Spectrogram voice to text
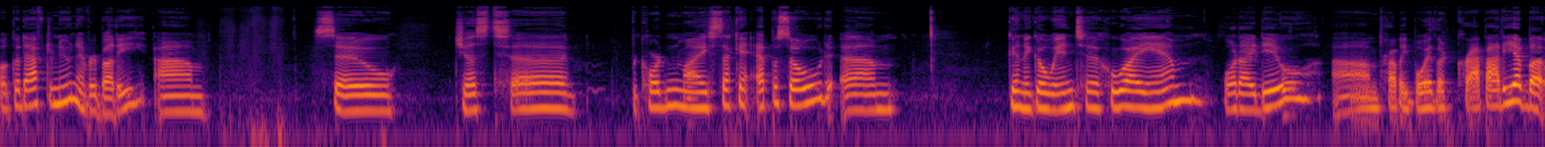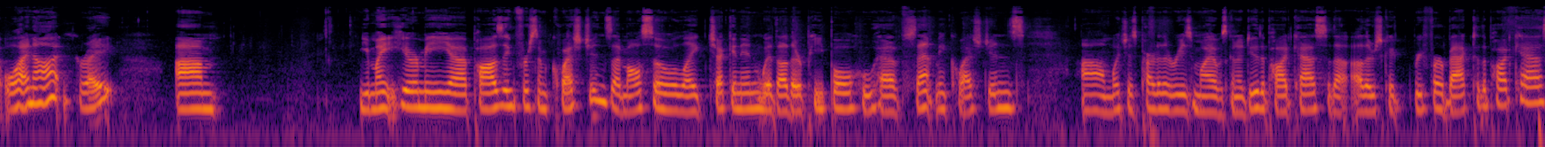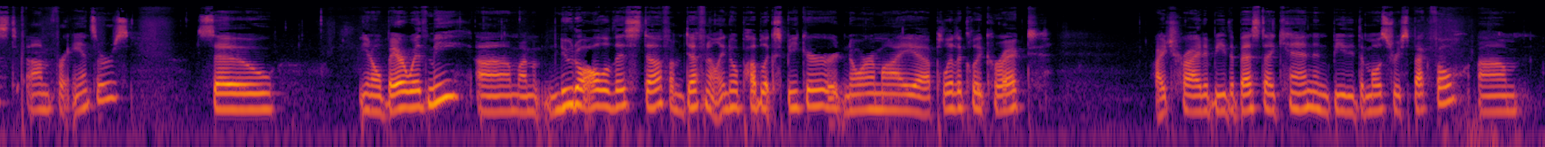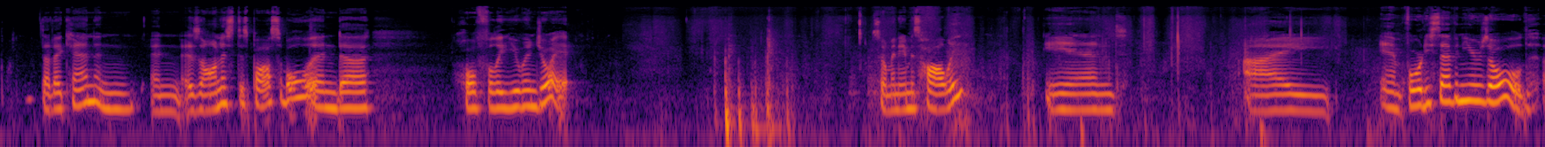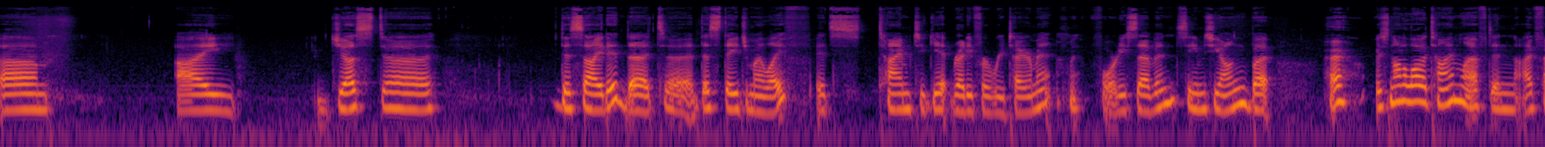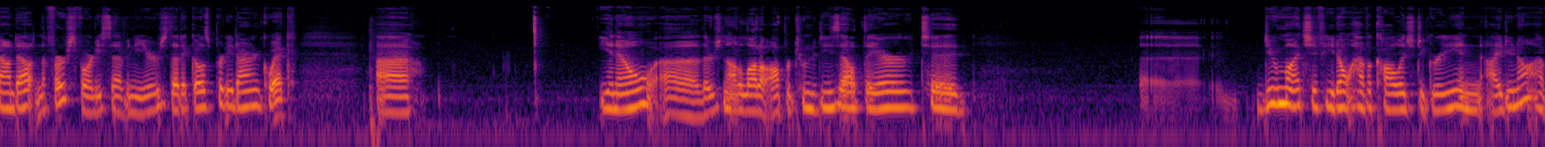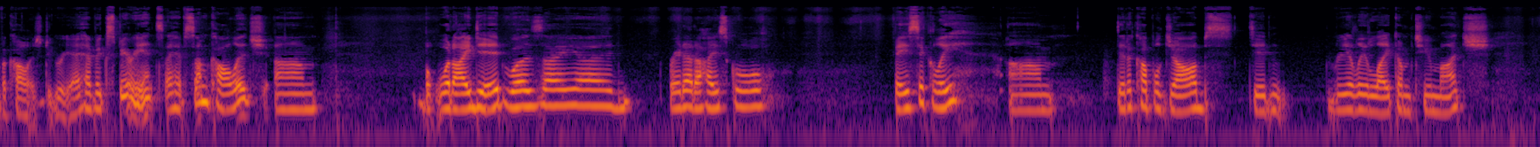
Well, good afternoon, everybody. Um, so, just uh, recording my second episode. Um, gonna go into who I am, what I do. Um, probably boil the crap out of you, but why not, right? Um, you might hear me uh, pausing for some questions. I'm also like checking in with other people who have sent me questions um, which is part of the reason why I was going to do the podcast so that others could refer back to the podcast um, for answers. So, you know, bear with me. Um, I'm new to all of this stuff. I'm definitely no public speaker, nor am I uh, politically correct. I try to be the best I can and be the most respectful um, that I can and, and as honest as possible. And uh, hopefully you enjoy it. So, my name is Holly and I am 47 years old. Um, I just uh, decided that uh, at this stage of my life, it's time to get ready for retirement. 47 seems young, but there's not a lot of time left, and I found out in the first 47 years that it goes pretty darn quick. Uh, you know, uh, there's not a lot of opportunities out there to uh, do much if you don't have a college degree, and I do not have a college degree. I have experience, I have some college, um, but what I did was I, uh, right out of high school, basically, um, did a couple jobs, didn't really like them too much,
